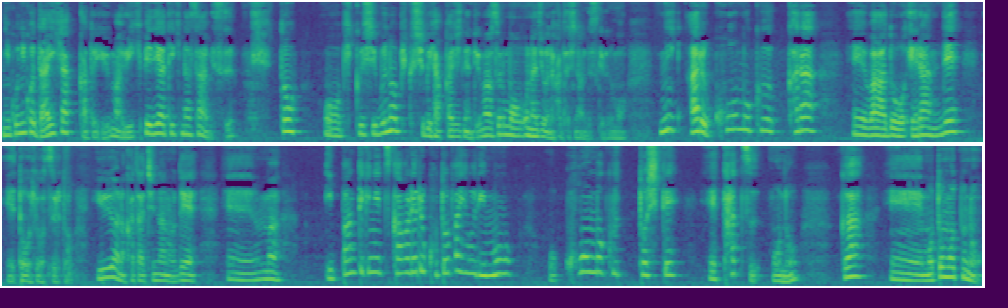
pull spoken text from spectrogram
ニコニコ大百科という、まあ、ウィキペディア的なサービスと、ピクシブのピクシブ百科事典という、まあ、それも同じような形なんですけれども、にある項目から、えワードを選んで、え投票するというような形なので、えー、まあ、一般的に使われる言葉よりも項目として立つものが、えー、元々の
